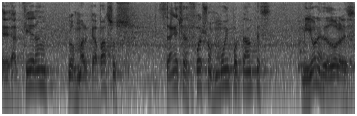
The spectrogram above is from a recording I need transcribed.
eh, adquieran los marcapasos. Se han hecho esfuerzos muy importantes, millones de dólares,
